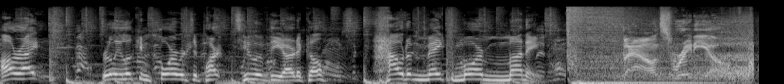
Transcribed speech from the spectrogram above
All right, really looking forward to part two of the article How to Make More Money. Bounce Radio.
